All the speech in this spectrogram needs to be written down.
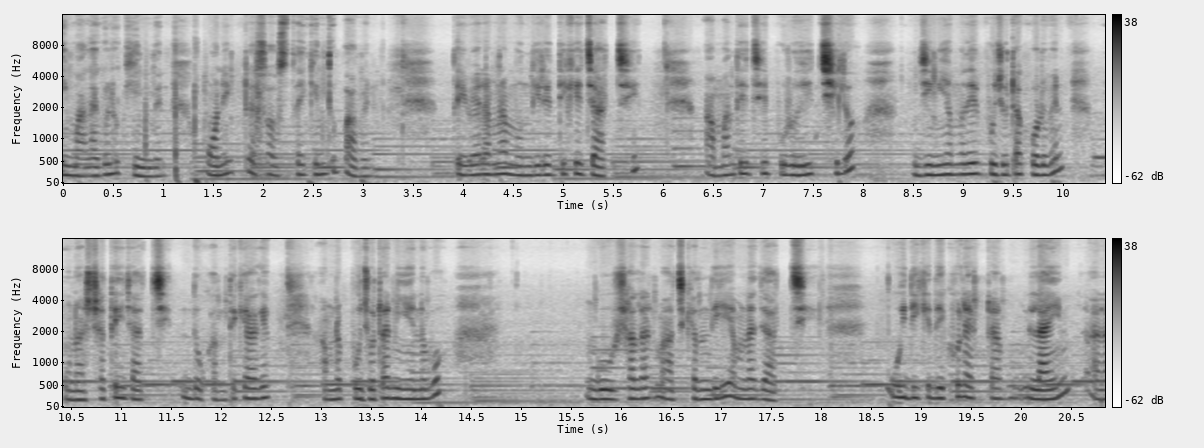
এই মালাগুলো কিনবেন। অনেকটা সস্তায় কিন্তু পাবেন। তো এবার আমরা মন্দিরের দিকে যাচ্ছি। আমাদের যে পুরোহিত ছিল, যিনি আমাদের পুজোটা করবেন, ওনার সাথেই যাচ্ছি। দোকান থেকে আগে আমরা পুজোটা নিয়ে নেব। গৌশালার মাঝখান দিয়ে আমরা যাচ্ছি। ওই দিকে দেখুন একটা লাইন আর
